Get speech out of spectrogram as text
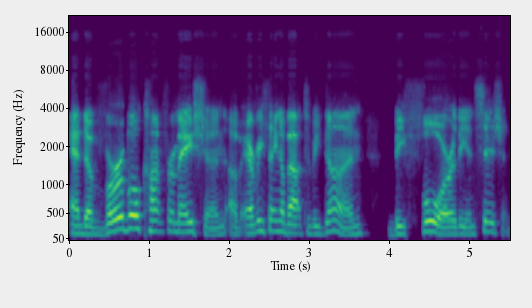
and a verbal confirmation of everything about to be done before the incision.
